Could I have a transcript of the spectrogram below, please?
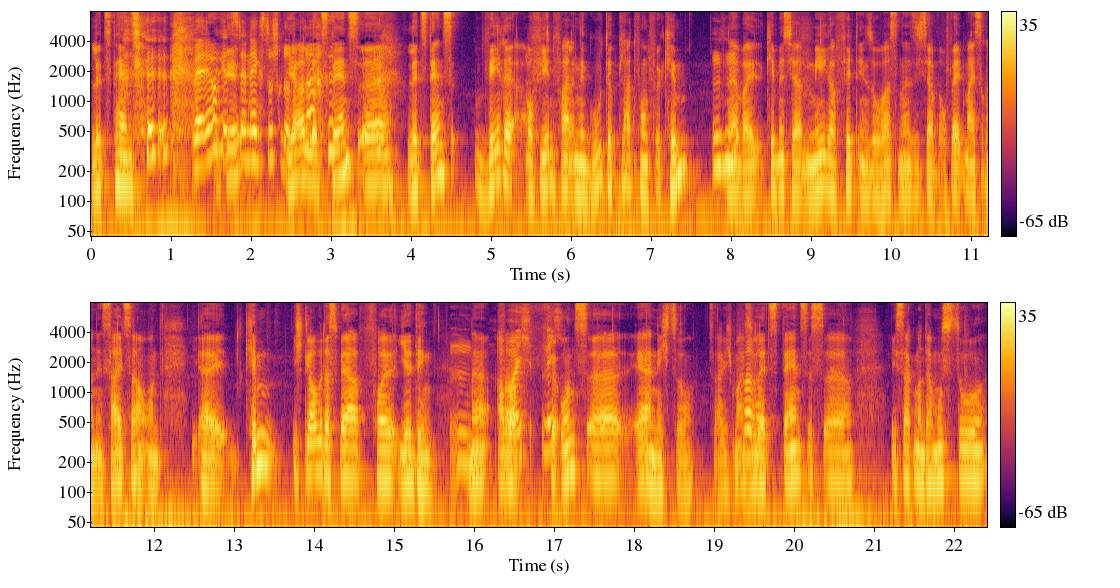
Let's Dance. Wäre ja auch Okay. jetzt der nächste Schritt, Ja, oder? Let's Dance, äh, Let's Dance wäre auf jeden Fall eine gute Plattform für Kim. Mhm. Ne, weil Kim ist ja mega fit in sowas. Ne? Sie ist ja auch Weltmeisterin in Salsa und äh, Kim, ich glaube, das wäre voll ihr Ding. Ne? für Aber euch nicht? für uns äh, eher nicht so, sage ich mal. Warum? So Let's Dance ist, äh, ich sag mal, da musst du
